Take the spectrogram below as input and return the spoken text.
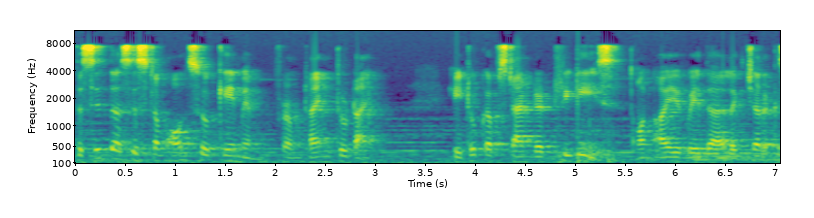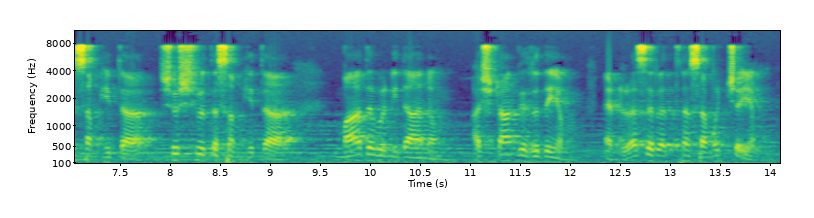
The Siddha system also came in from time to time. He took up standard treatises on Ayurveda like Charaka Samhita, Sushruta Samhita, Madhava Nidanam, Ashtanga Hridayam, and Rasaratna Samuchayam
